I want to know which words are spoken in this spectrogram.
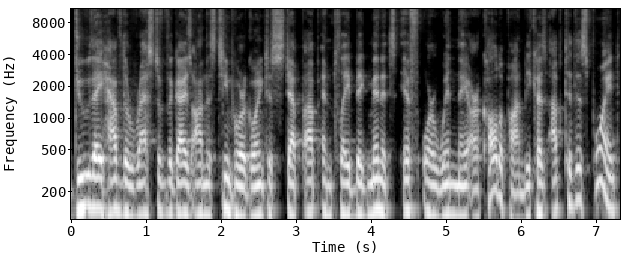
Do they have the rest of the guys on this team who are going to step up and play big minutes if or when they are called upon? Because up to this point,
